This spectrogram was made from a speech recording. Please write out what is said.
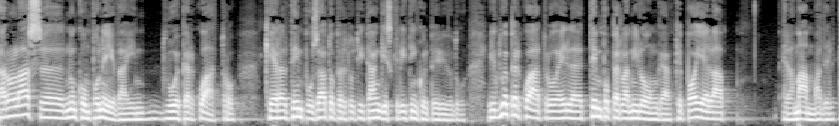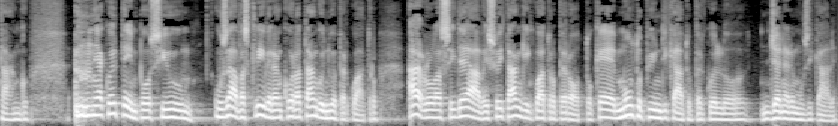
Arolas eh, non componeva in 2x4, che era il tempo usato per tutti i tanghi scritti in quel periodo. Il 2x4 è il tempo per la milonga, che poi è la, è la mamma del tango. E a quel tempo si usava scrivere ancora tango in 2x4. Arolas ideava i suoi tanghi in 4x8, che è molto più indicato per quello genere musicale.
